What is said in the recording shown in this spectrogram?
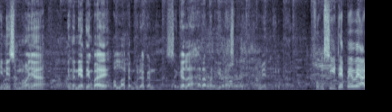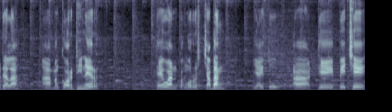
ini semuanya dengan niat yang baik Allah akan mudahkan segala harapan kita semua. Amin. Fungsi DPW adalah uh, mengkoordinir Dewan Pengurus Cabang yaitu uh, DPC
